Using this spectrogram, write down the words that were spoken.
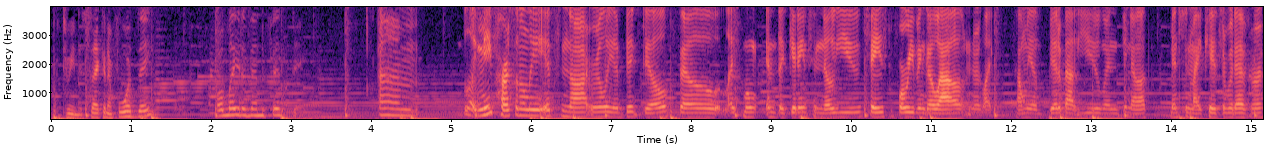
between the second and fourth date, or later than the fifth date? Um, like me personally, it's not really a big deal. So like in the getting to know you phase before we even go out, and they're like, tell me a bit about you, and you know, mention my kids or whatever.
